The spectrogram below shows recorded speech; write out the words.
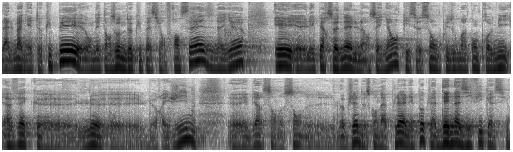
L'Allemagne est occupée, on est en zone d'occupation française d'ailleurs, et les personnels enseignants qui se sont plus ou moins compromis avec le régime euh, eh bien, sont, euh, l'objet de ce qu'on appelait à l'époque la dénazification.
